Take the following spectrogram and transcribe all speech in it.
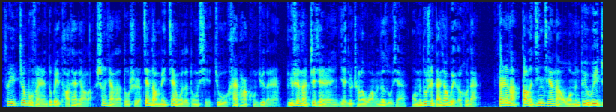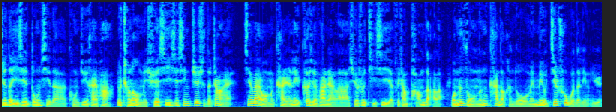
所以这部分人都被淘汰掉了，剩下的都是见到没见过的东西就害怕恐惧的人。于是呢，这些人也就成了我们的祖先，我们都是胆小鬼的后代。但是呢，到了今天呢，我们对未知的一些东西的恐惧害怕，又成了我们学习一些新知识的障碍。现在我们看人类科学发展了，学术体系也非常庞杂了，我们总能看到很多我们没有接触过的领域，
